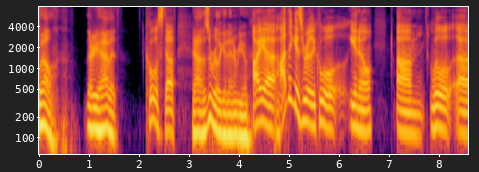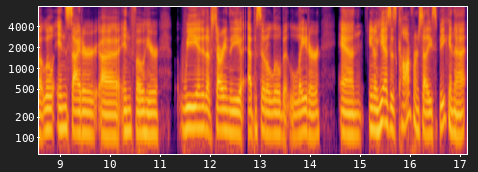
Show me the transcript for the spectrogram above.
Well, there you have it. Cool stuff. Yeah, this is a really good interview. I uh, I think it's really cool. You know, um, little uh, little insider uh, info here. We ended up starting the episode a little bit later, and you know he has his conference that he's speaking at,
